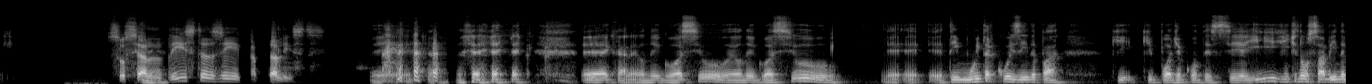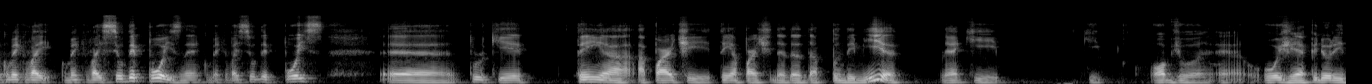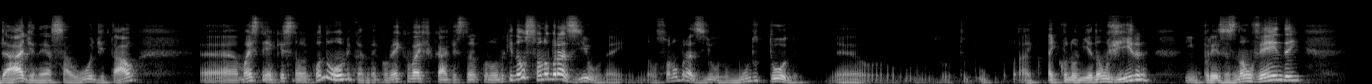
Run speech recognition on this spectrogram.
socialistas é. e capitalistas. É, cara. é, cara, é um negócio, é um negócio, é, é, é tem muita coisa ainda para que, que pode acontecer aí. A gente não sabe ainda como é que vai, como é que vai ser o depois, né? Como é que vai ser o depois, é, porque tem a, a parte tem a parte né, da, da, pandemia, né, que, que óbvio é, hoje é prioridade, né, a saúde e tal, é, mas tem a questão econômica, né, como é que vai ficar a questão econômica, e não só no Brasil, né, não só no Brasil, no mundo todo, né, a, a economia não gira, empresas não vendem,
